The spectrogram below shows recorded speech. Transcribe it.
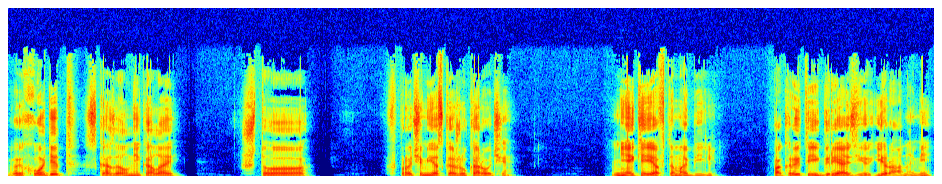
«Выходит, — сказал Николай, — что... Впрочем, я скажу короче. Некий автомобиль, покрытый грязью и ранами,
